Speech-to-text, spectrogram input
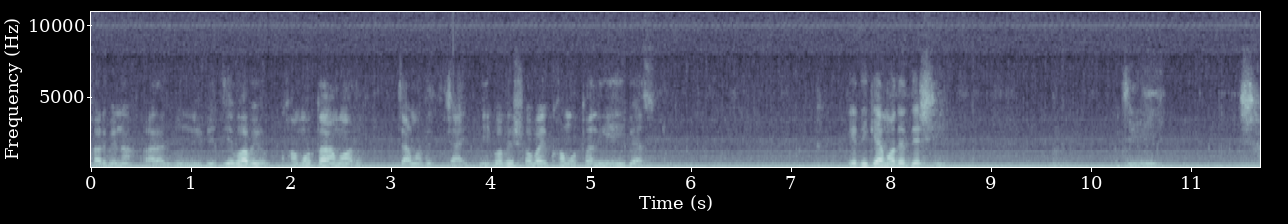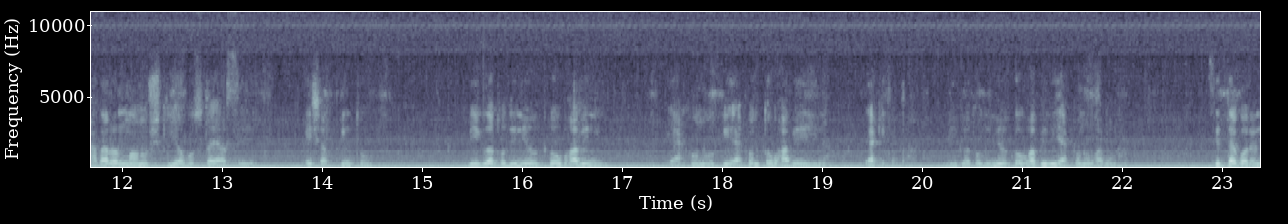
ছাড়বে না আর একজন নিবে, যেভাবে ক্ষমতা আমার আমাদের চাই। এইভাবে সবাই ক্ষমতা নিয়েই ব্যস্ত। এদিকে আমাদের দেশে যে সাধারণ মানুষ কি অবস্থায় আছে, এসব কিন্তু বিগত দিনেও কেউ ভাবেনি এখনও কি এখন তো ভাবেই না। একই কথা, বিগত দিনেও কেউ ভাবেনি এখনও ভাবে না। চিন্তা করেন,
